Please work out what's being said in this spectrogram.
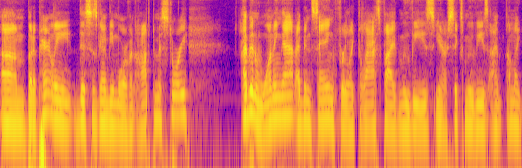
Um, but apparently, this is going to be more of an Optimus story. I've been wanting that. I've been saying for like the last five movies, you know, six movies. I'm, I'm, like,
